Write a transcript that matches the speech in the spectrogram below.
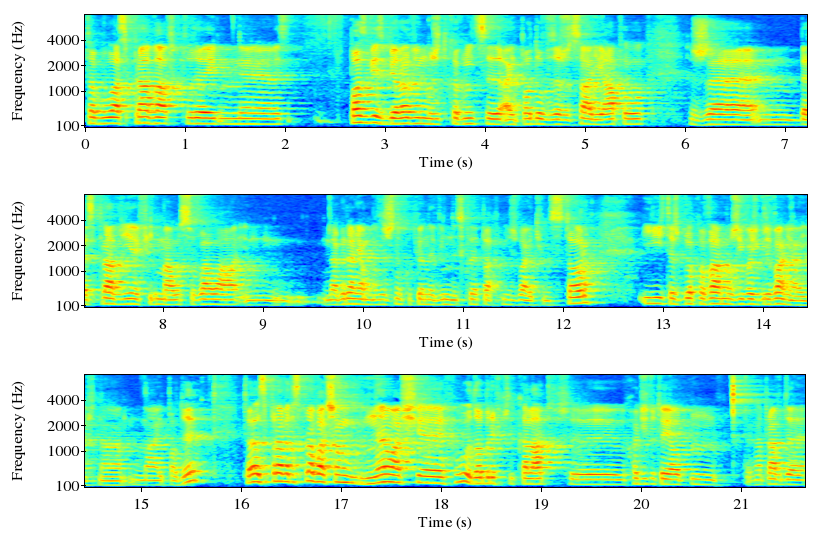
To była sprawa, w której yy, w pozwie zbiorowym użytkownicy iPodów zarzucali Apple, że mm, bezprawnie firma usuwała mm, nagrania muzyczne kupione w innych sklepach niż w iTunes Store i też blokowała możliwość grywania ich na, na iPody. Ta sprawa, ta sprawa ciągnęła się u, dobrych kilka lat. Y, chodzi tutaj o mm, tak naprawdę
